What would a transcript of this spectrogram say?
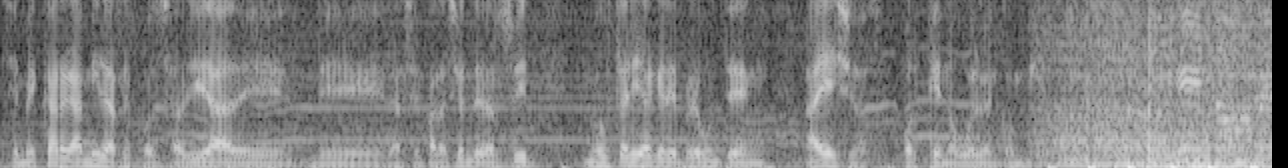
se me carga a mí la responsabilidad de, de la separación de Versuit. Me gustaría que le pregunten a ellos por qué no vuelven conmigo. Y no me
